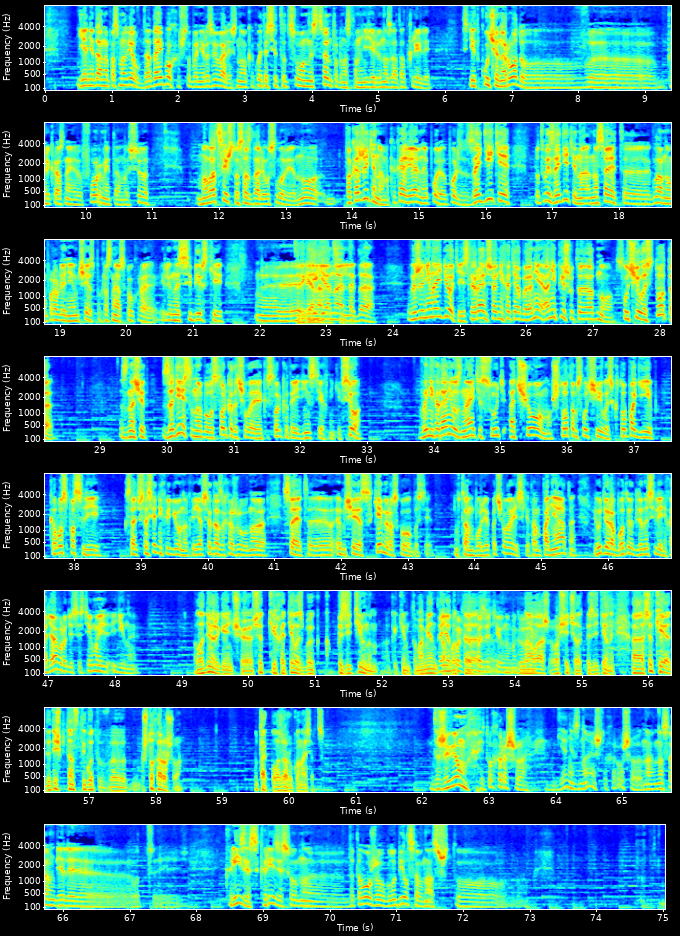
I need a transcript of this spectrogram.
я недавно посмотрел, да дай бог, чтобы они развивались, но какой-то ситуационный центр у нас там неделю назад открыли. Сидит куча народу в прекрасной форме там и все молодцы, что создали условия, но покажите нам, какая реальная польза. Зайдите, вот вы зайдите на, на сайт э, Главного управления МЧС по Красноярскому краю или на Сибирский э, региональный, региональный да. Вы же не найдете, если раньше они хотя бы, они, они пишут одно, случилось то-то, значит, задействовано было столько-то человек и столько-то единиц техники. Все. Вы никогда не узнаете суть о чем, что там случилось, кто погиб, кого спасли, кстати, в соседних регионах я всегда захожу на сайт э, МЧС Кемеровской области. Ну, там более по-человечески, там понятно. Люди работают для населения, хотя вроде система единая. Владимир Евгеньевич, э, все-таки хотелось бы к позитивным каким-то моментам. Да я вот, только позитивным и говорю. На ваш, вообще человек позитивный. Э, все-таки 2015 год, что хорошего? Ну так, положа руку на сердце. Доживем, и то хорошо. Я не знаю, что хорошего. На, на самом деле, вот кризис, кризис, он э, до того уже углубился в нас, что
